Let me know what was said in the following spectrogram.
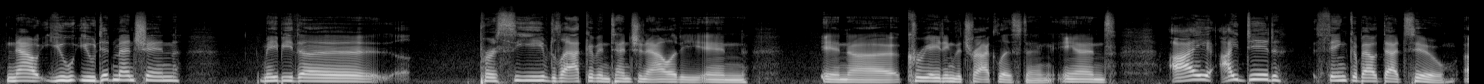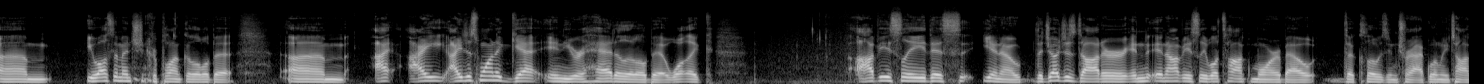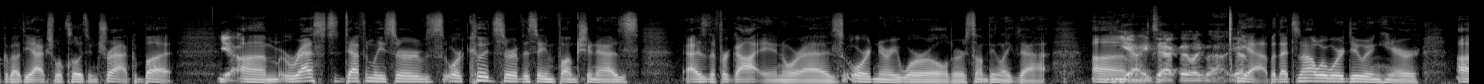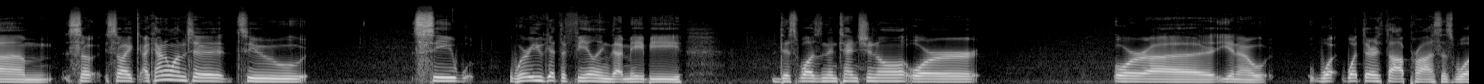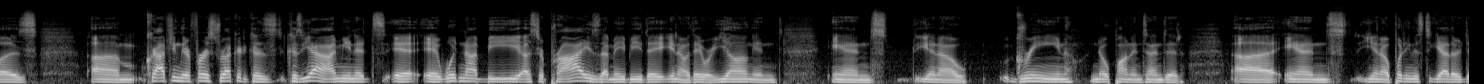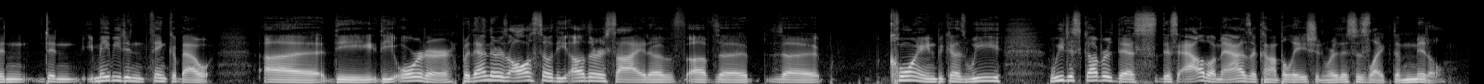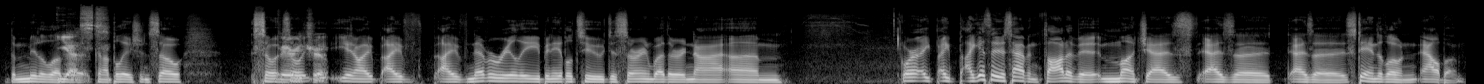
now you you did mention maybe the perceived lack of intentionality in in uh, creating the track listing, and I I did think about that too. Um, you also mentioned Kerplunk a little bit. Um, I I I just want to get in your head a little bit. What like obviously this you know the judge's daughter and and obviously we'll talk more about the closing track when we talk about the actual closing track but yeah. um rest definitely serves or could serve the same function as as the forgotten or as ordinary world or something like that. Um, yeah exactly like that yep. yeah but that's not what we're doing here. Um so so i, I kind of wanted to to see where you get the feeling that maybe this wasn't intentional or or uh, you know what what their thought process was um, crafting their first record. Because because yeah I mean it's it, it would not be a surprise that maybe they you know they were young and and you know green no pun intended uh, and you know putting this together didn't didn't maybe didn't think about uh, the the order, but then there's also the other side of of the the coin because we we discovered this this album as a compilation where this is like the middle the middle of yes. the compilation. So so Very so true. you know I, have I've never really been able to discern whether or not. Um, or I, I, I guess I just haven't thought of it much as as a as a standalone album.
